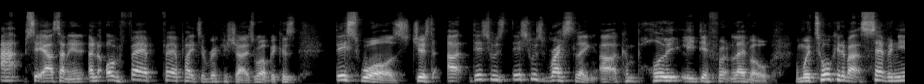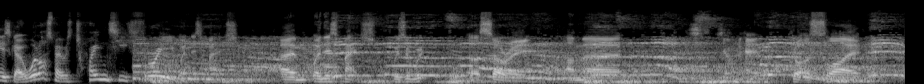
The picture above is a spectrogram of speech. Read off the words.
absolutely outstanding, and on fair fair play to Ricochet as well, because this was just uh, this was this was wrestling at a completely different level, and we're talking about seven years ago. Will Ospreay was 23 when this match um when this match was. A re- oh, sorry, I'm uh, got a slight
